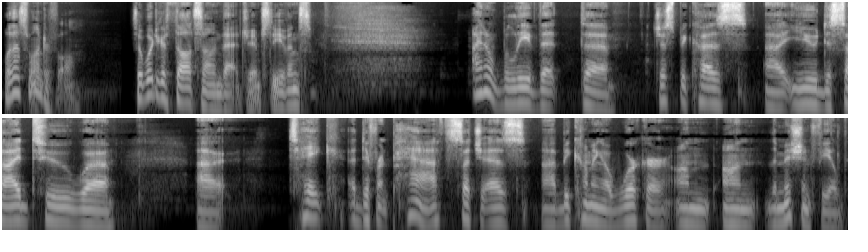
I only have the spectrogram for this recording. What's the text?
Well, that's wonderful. So, what are your thoughts on that, Jim Stevens? I don't believe that uh, just because uh, you decide to uh, uh take a different path, such as uh, becoming a worker on on the mission field,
